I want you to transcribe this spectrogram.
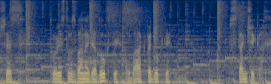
przez turystów zwane wiadukty albo akwedukty w Stańczykach.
